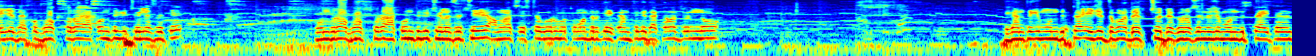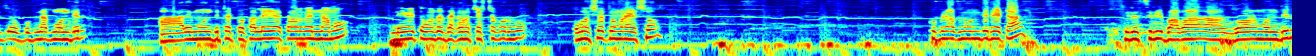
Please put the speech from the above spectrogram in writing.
এই যে দেখো, ভক্তরা এখন থেকে চলে এসেছে। বন্ধুরা, ভক্তরা এখন থেকে চলে এসেছে। আমরা চেষ্টা করব তোমাদেরকে এখান থেকে দেখানোর জন্য। এখান থেকে মন্দিরটা, এই যে তোমরা দেখছ ডেকোরেশনের যে মন্দিরটা, এটা হচ্ছে গোপীনাথ মন্দির। আর এই মন্দিরটা টোটালি একেবারে নামও। নেমে তোমাদের দেখানোর চেষ্টা করব। অবশ্যই তোমরা এসো। গোপীনাথ মন্দির এটা। শ্রী শ্রী বাবা গড় মন্দির।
